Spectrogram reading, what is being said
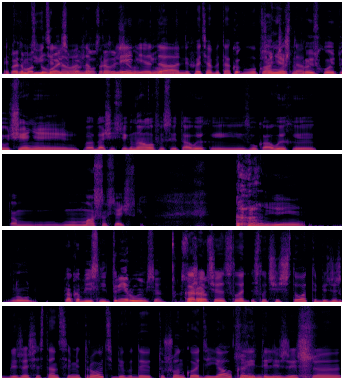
этого Поэтому удивительного направления. Да, ну хотя бы так К- в общем Конечно, происходит и учение, и подача сигналов, и световых, и звуковых, и там масса всяческих. И, ну, как объяснить, тренируемся. А Короче, случись что, ты бежишь к ближайшей станции метро, тебе выдают тушенку, одеялко, и ты лежишь... э,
